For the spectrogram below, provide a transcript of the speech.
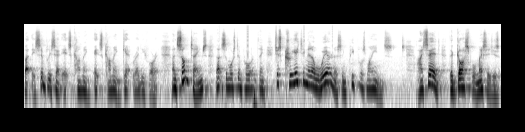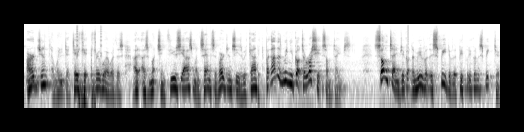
But they simply said, It's coming, it's coming, get ready for it. And sometimes that's the most important thing, just creating an awareness in people's minds. I said the gospel message is urgent and we need to take it everywhere with as, as much enthusiasm and sense of urgency as we can. But that doesn't mean you've got to rush it sometimes. Sometimes you've got to move at the speed of the people you're going to speak to.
